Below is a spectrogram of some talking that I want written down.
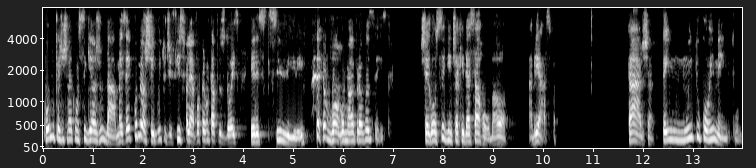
como que a gente vai conseguir ajudar, mas aí como eu achei muito difícil, falei, ah, vou perguntar para os dois, eles que se virem. eu vou arrumar para vocês. Chegou o seguinte aqui dessa arroba, ó. Abre aspas. Tarja, tenho muito corrimento,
